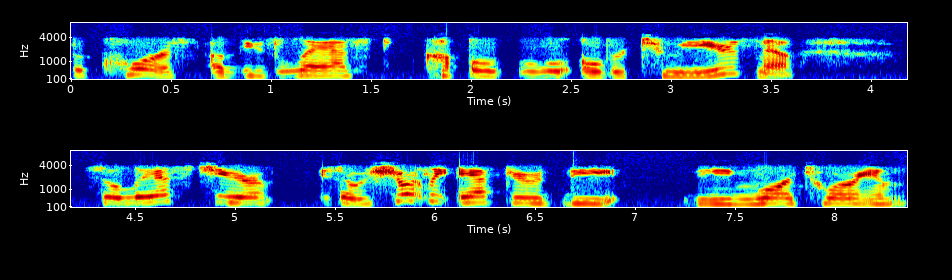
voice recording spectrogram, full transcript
the course of these last couple over two years now. So last year, so shortly after the the moratorium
